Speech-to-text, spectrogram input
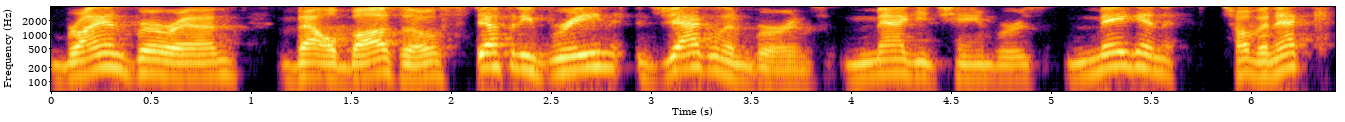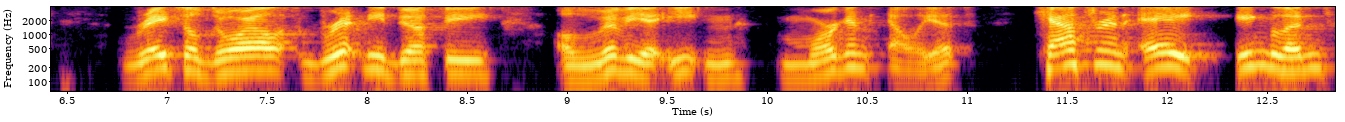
Brian Buran, Val Bazo, Stephanie Breen, Jacqueline Burns, Maggie Chambers, Megan Tovanek, Rachel Doyle, Brittany Duffy, Olivia Eaton, Morgan Elliott, Catherine A. England,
